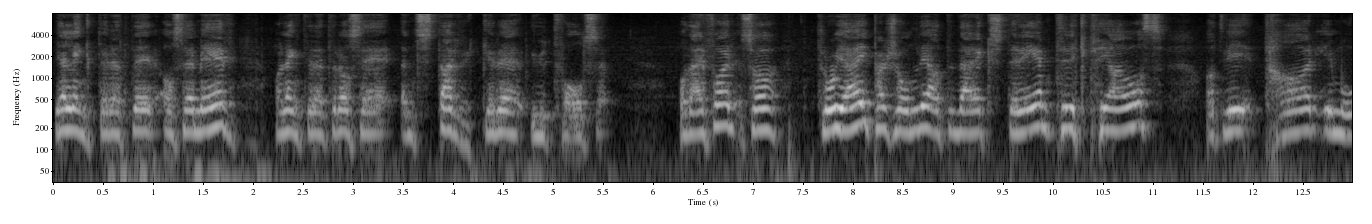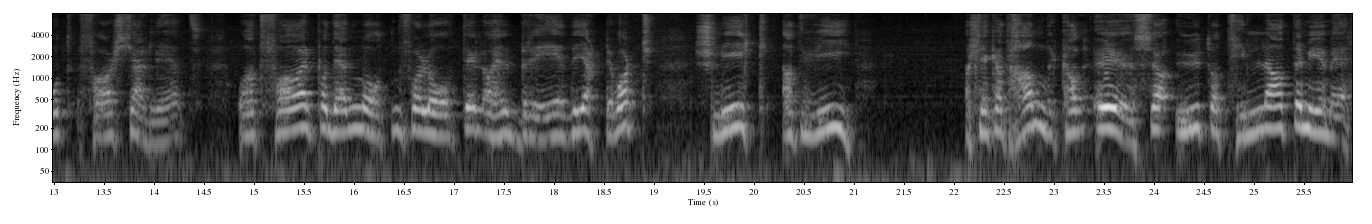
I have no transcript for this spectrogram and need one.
jeg lengter etter å se mer, og lengter etter å se en sterkere utfoldelse. Og derfor så tror jeg personlig at det er ekstremt viktig av oss at vi tar imot fars kjærlighet, og at far på den måten får lov til å helbrede hjertet vårt, slik at vi slik at han kan øse ut og tillate mye mer.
